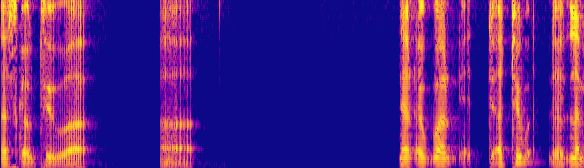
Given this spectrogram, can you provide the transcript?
Let's go to uh, uh, uh well, uh, two, uh, let,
